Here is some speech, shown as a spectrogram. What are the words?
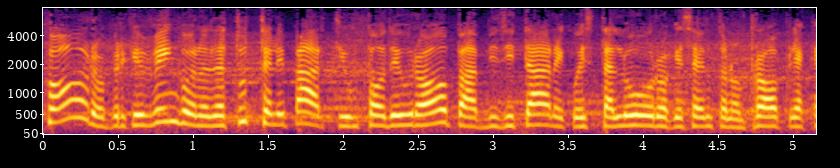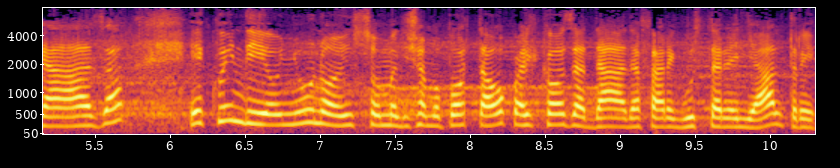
coro perché vengono da tutte le parti un po' d'Europa a visitare questa loro che sentono propria casa e quindi ognuno insomma, diciamo, porta o qualcosa da, da, fare gustare agli altri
